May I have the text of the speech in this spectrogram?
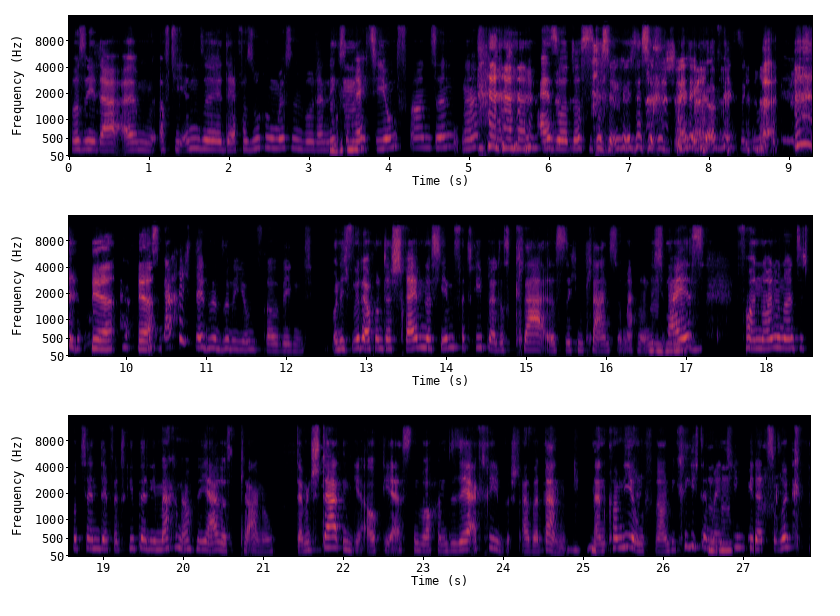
wo sie da ähm, auf die Insel der Versuchung müssen, wo dann links mhm. und rechts die Jungfrauen sind. Ne? also das, ist das so eine so gut. Ja, ja. Was mache ich denn, wenn so eine Jungfrau winkt. Und ich würde auch unterschreiben, dass jedem Vertriebler das klar ist, sich einen Plan zu machen. Und ich mhm. weiß von 99 Prozent der Vertriebler, die machen auch eine Jahresplanung. Damit starten wir auch die ersten Wochen sehr akribisch. Aber dann, mhm. dann kommen die Jungfrauen. Wie kriege ich denn mein mhm. Team wieder zurück?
